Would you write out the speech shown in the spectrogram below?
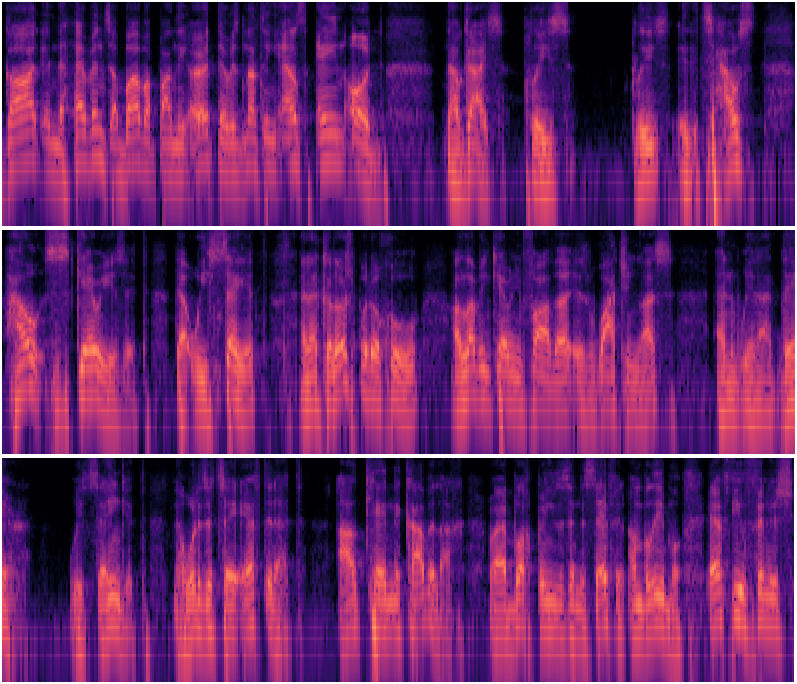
God in the heavens above upon the earth. There is nothing else. Ain od. Now, guys, please, please, it's how how scary is it that we say it and that Kadosh Baruch Hu, our loving, caring Father, is watching us and we're not there. We're saying it. Now, what does it say after that? Al ken nekabelach. Right, Bloch brings this in the Sefer. Unbelievable. After you finish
